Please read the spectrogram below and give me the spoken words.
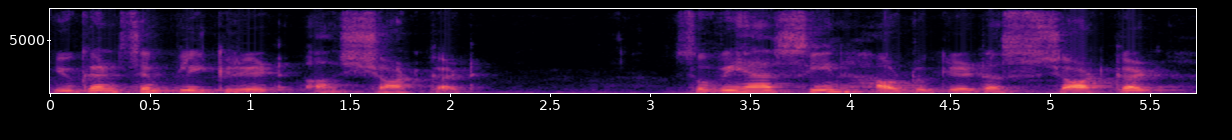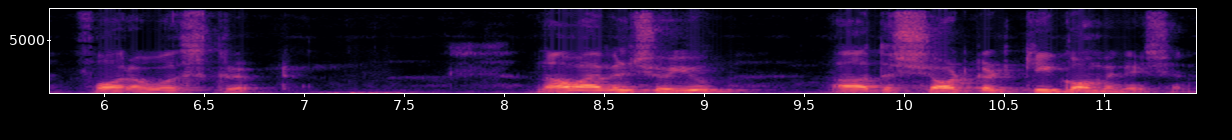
you can simply create a shortcut. So we have seen how to create a shortcut for our script. Now I will show you uh, the shortcut key combination.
